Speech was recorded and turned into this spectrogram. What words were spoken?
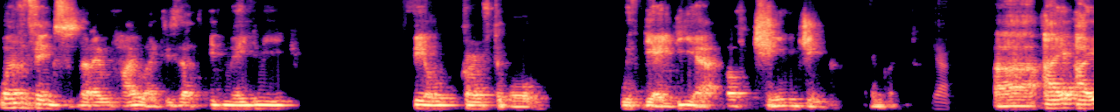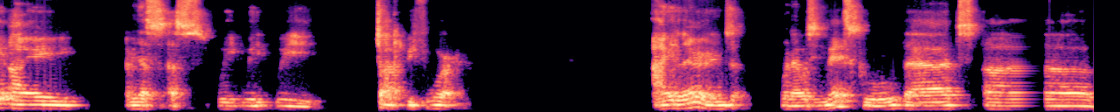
one of the things that I would highlight is that it made me feel comfortable with the idea of changing England. Yeah. Uh, I, I, I, I mean, as, as we, we, we talked before, I learned when I was in med school that uh,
